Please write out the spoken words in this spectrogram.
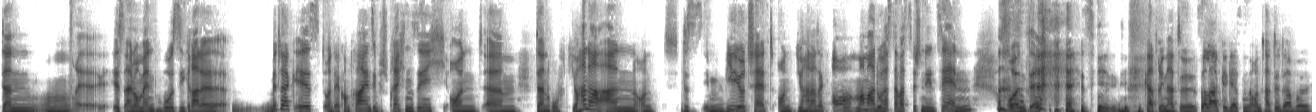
dann äh, ist ein Moment, wo sie gerade Mittag ist und er kommt rein, sie besprechen sich und ähm, dann ruft Johanna an und das ist eben ein Videochat und Johanna sagt, oh Mama, du hast da was zwischen den Zähnen und äh, sie, Katrin hatte Salat gegessen und hatte da wohl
